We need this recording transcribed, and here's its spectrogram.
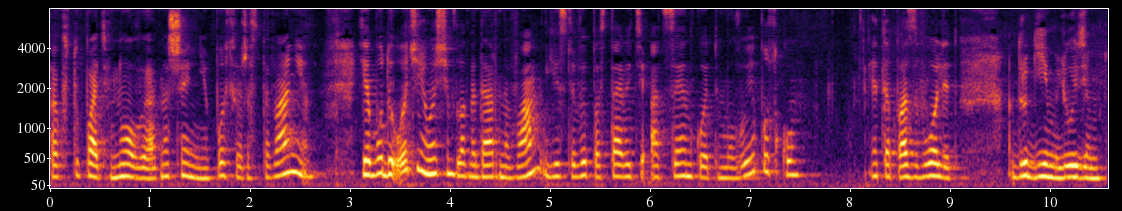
как вступать в новые отношения после расставания. Я буду очень-очень благодарна вам, если вы поставите оценку этому выпуску. Это позволит другим людям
